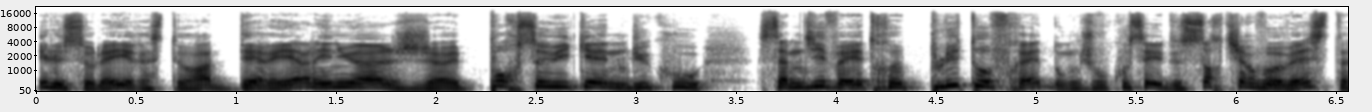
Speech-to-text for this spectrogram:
et le soleil restera derrière les nuages. Pour ce week-end, du coup, samedi va être plutôt frais, donc je vous conseille de sortir vos vestes,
